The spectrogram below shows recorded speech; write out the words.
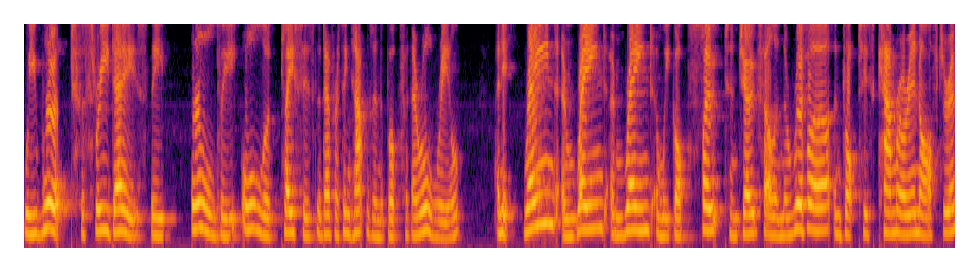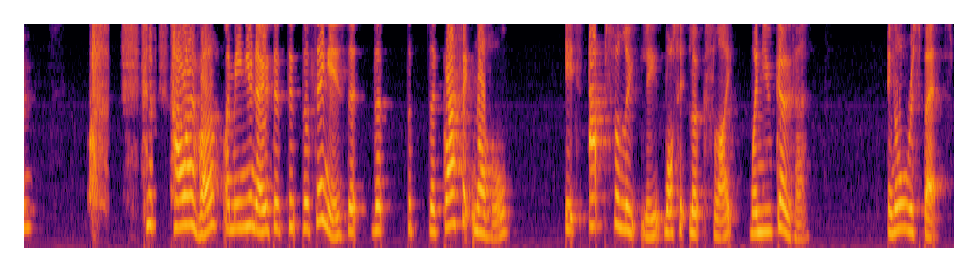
we walked for three days the all the all the places that everything happens in the book, for they're all real. And it rained and rained and rained, and we got soaked. And Joe fell in the river and dropped his camera in after him. However, I mean, you know, the, the, the thing is that the, the, the graphic novel is absolutely what it looks like when you go there, in all respects.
